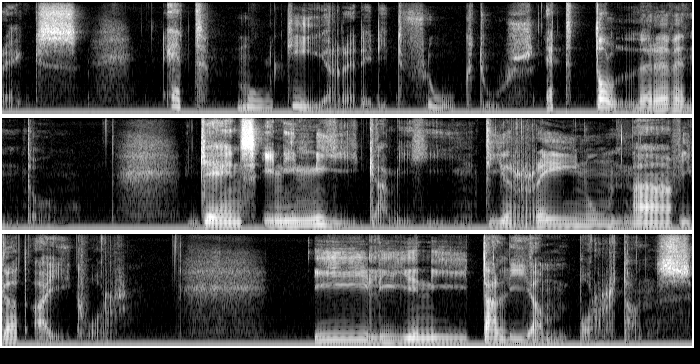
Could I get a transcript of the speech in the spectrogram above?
rex, et mulcire dedit fluctus, et tollere vento. Gens inimiga mihi, tirrenum navigat aequor. I in Italiam portans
